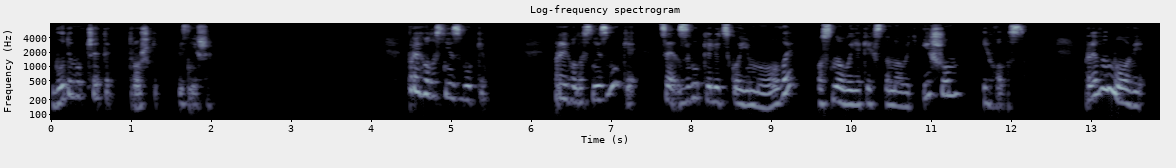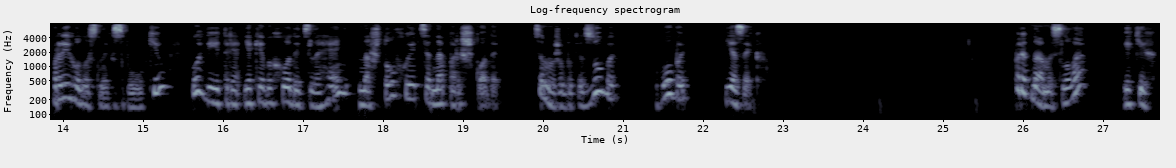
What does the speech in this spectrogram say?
будемо вчити трошки пізніше. Приголосні звуки. Приголосні звуки це звуки людської мови, основу яких становить і шум, і голос. При вимові приголосних звуків повітря, яке виходить з легень, наштовхується на перешкоди. Це може бути зуби, губи, язик. Перед нами слова, в яких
